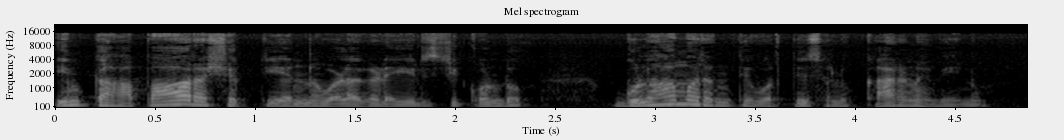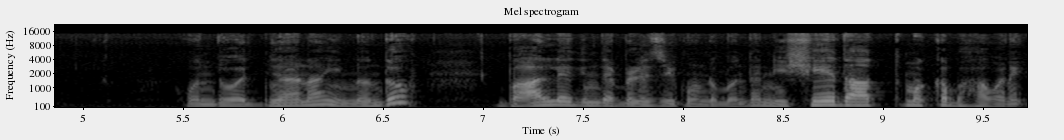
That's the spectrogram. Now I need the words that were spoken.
ಇಂತಹ ಅಪಾರ ಶಕ್ತಿಯನ್ನು ಒಳಗಡೆ ಇರಿಸಿಕೊಂಡು ಗುಲಾಮರಂತೆ ವರ್ತಿಸಲು ಕಾರಣವೇನು? ಒಂದು ಅಜ್ಞಾನ, ಇನ್ನೊಂದು ಬಾಲ್ಯದಿಂದ ಬೆಳೆಸಿಕೊಂಡು ಬಂದ ನಿಷೇಧಾತ್ಮಕ ಭಾವನೆ.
